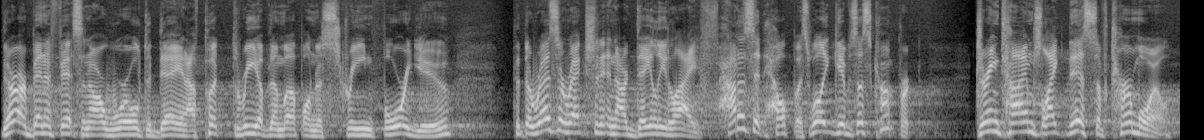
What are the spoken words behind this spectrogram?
There are benefits in our world today, and I've put three of them up on the screen for you. That the resurrection in our daily life, how does it help us? Well, it gives us comfort. During times like this of turmoil,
